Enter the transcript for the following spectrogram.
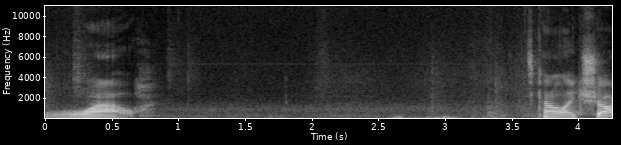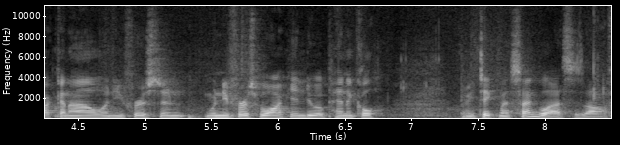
Wow kind of like shock and awe when you first in, when you first walk into a pinnacle. Let me take my sunglasses off.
